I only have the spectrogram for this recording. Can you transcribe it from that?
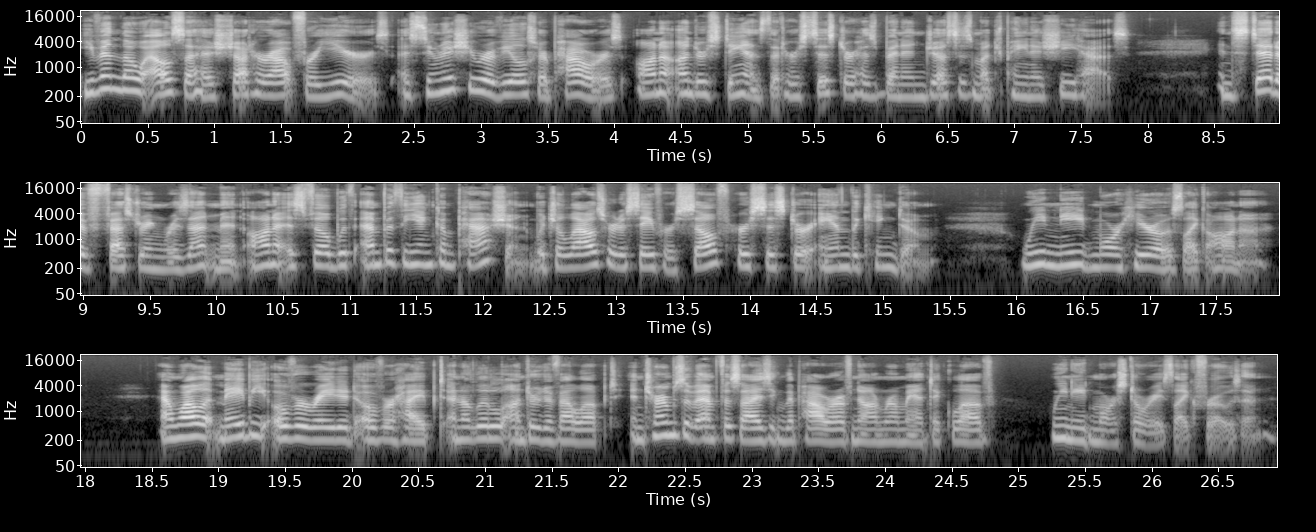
Even though Elsa has shut her out for years, as soon as she reveals her powers, Anna understands that her sister has been in just as much pain as she has. Instead of festering resentment, Anna is filled with empathy and compassion, which allows her to save herself, her sister, and the kingdom. We need more heroes like Anna. And while it may be overrated, overhyped, and a little underdeveloped, in terms of emphasizing the power of non romantic love, we need more stories like Frozen.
